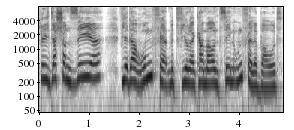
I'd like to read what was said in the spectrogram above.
Wenn ich das schon sehe, wie er da rumfährt mit 400 km und 10 Unfälle baut.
